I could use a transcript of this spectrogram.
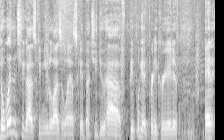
the way that you guys can utilize the landscape that you do have, people get pretty creative. And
